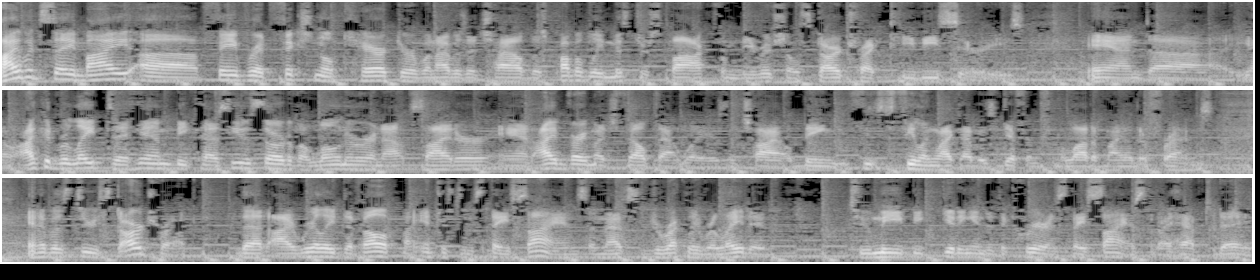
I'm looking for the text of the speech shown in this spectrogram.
I would say my uh, favorite fictional character when I was a child was probably Mr. Spock from the original Star Trek TV series. And, uh, you know, I could relate to him because he was sort of a loner and outsider, and I very much felt that way as a child, being feeling like I was different from a lot of my other friends. And it was through Star Trek that I really developed my interest in space science, and that's directly related to me getting into the career in space science that I have today.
